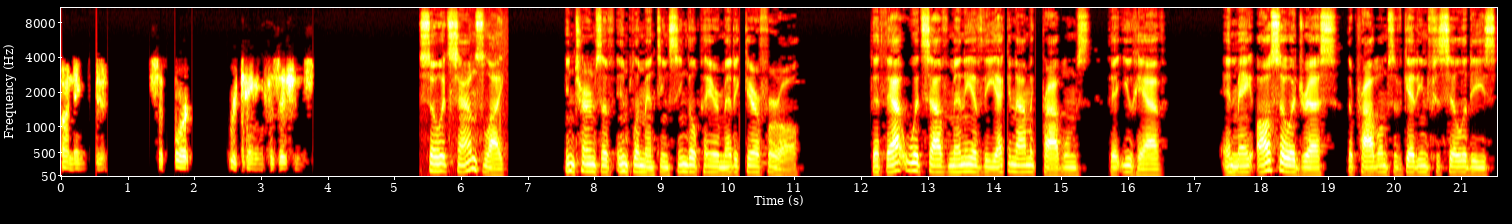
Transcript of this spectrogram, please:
funding to support retaining physicians. So it sounds like, in terms of implementing single payer Medicare for all, that that would solve many of the economic problems that you have and may also address the problems of getting facilities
